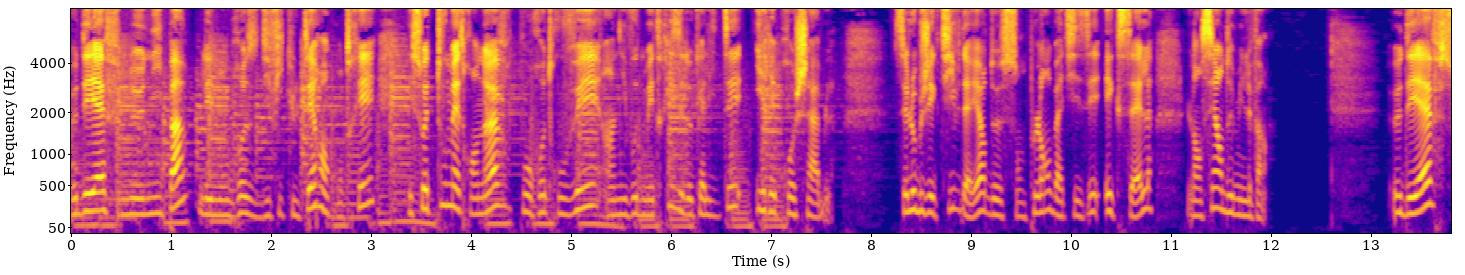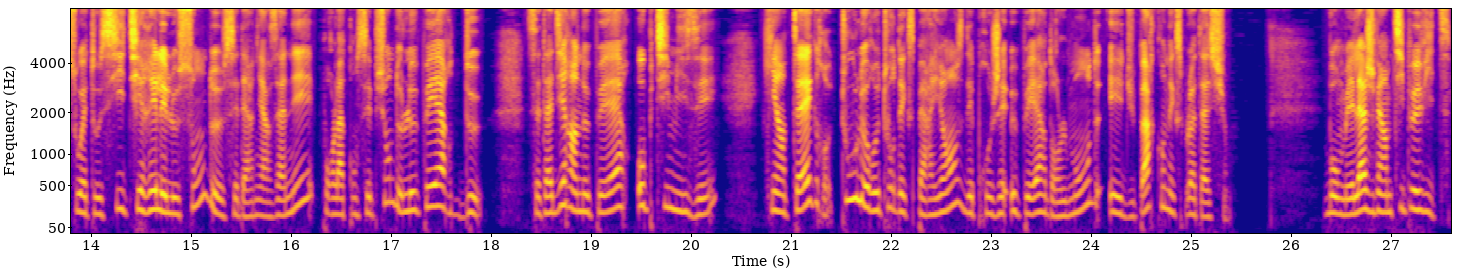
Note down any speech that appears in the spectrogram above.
EDF ne nie pas les nombreuses difficultés rencontrées et souhaite tout mettre en œuvre pour retrouver un niveau de maîtrise et de qualité irréprochable. C'est l'objectif d'ailleurs de son plan baptisé Excel, lancé en 2020. EDF souhaite aussi tirer les leçons de ces dernières années pour la conception de l'EPR 2, c'est-à-dire un EPR optimisé qui intègre tout le retour d'expérience des projets EPR dans le monde et du parc en exploitation. Bon, mais là je vais un petit peu vite.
